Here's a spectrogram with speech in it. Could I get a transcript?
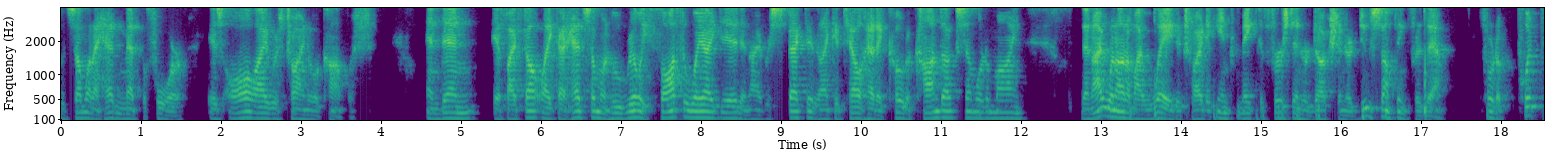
with someone I hadn't met before is all I was trying to accomplish. And then if I felt like I had someone who really thought the way I did and I respected and I could tell had a code of conduct similar to mine, then I went out of my way to try to in, make the first introduction or do something for them, sort of put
